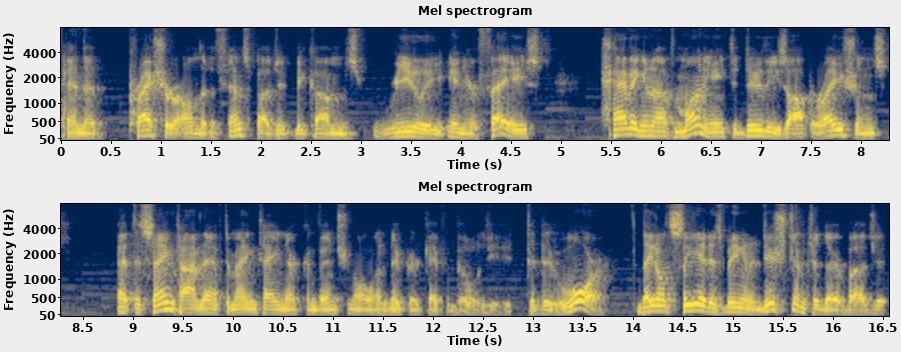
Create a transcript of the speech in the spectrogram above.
and the pressure on the defense budget becomes really in your face, having enough money to do these operations. At the same time, they have to maintain their conventional and nuclear capability to do war. They don't see it as being an addition to their budget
